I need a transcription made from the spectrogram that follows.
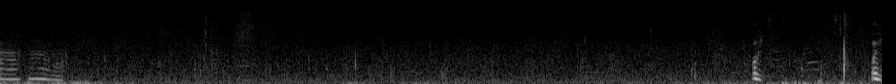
คุณค่ะ อุ้ย อุ้ย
